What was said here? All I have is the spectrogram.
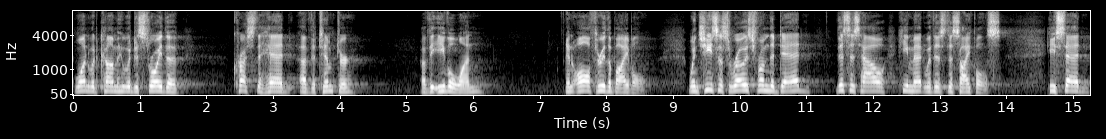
one would come who would destroy the, crush the head of the tempter, of the evil one. And all through the Bible, when Jesus rose from the dead, this is how he met with his disciples. He said,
